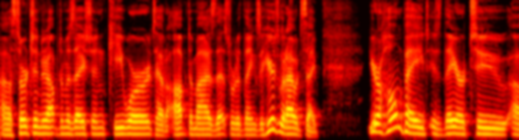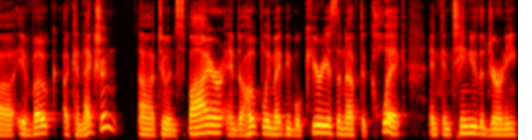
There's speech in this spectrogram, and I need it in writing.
uh, search engine optimization, keywords, how to optimize that sort of thing. So here's what I would say. Your homepage is there to uh, evoke a connection uh, to inspire and to hopefully make people curious enough to click and continue the journey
